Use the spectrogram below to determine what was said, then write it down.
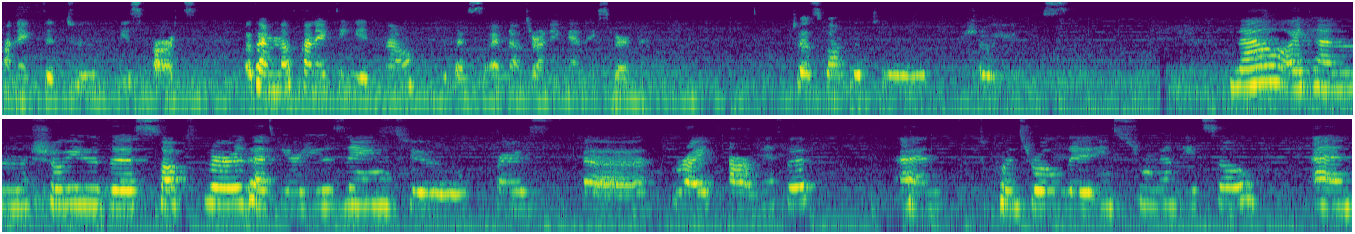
connected to these parts. But I'm not connecting it now because I'm not running an experiment. Just wanted to show you this. Now I can show you the software that we are using to first uh, write our method and to control the instrument itself and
